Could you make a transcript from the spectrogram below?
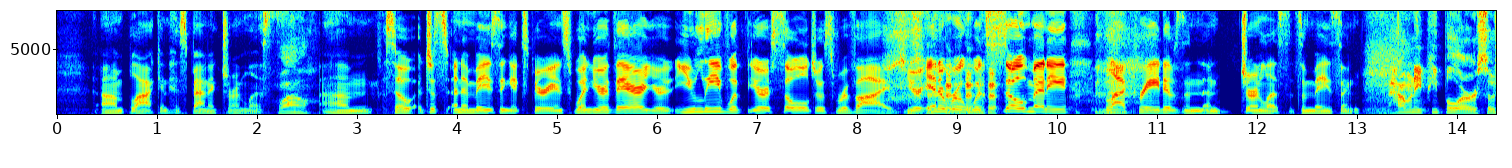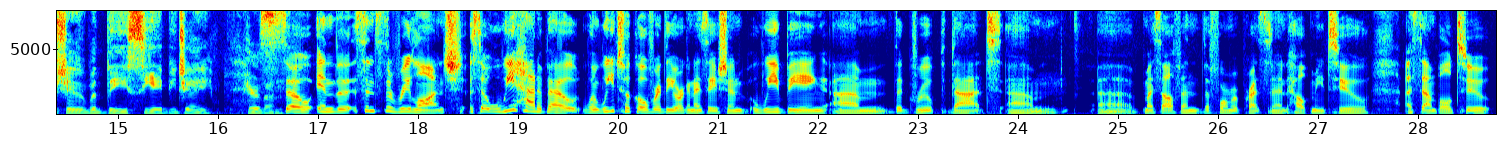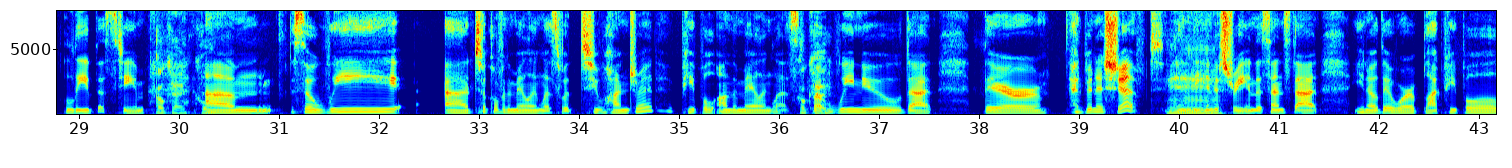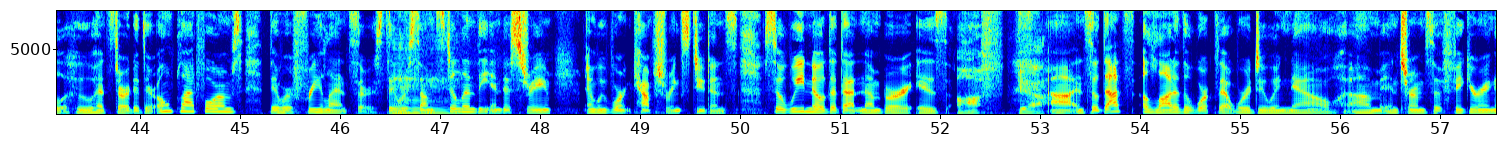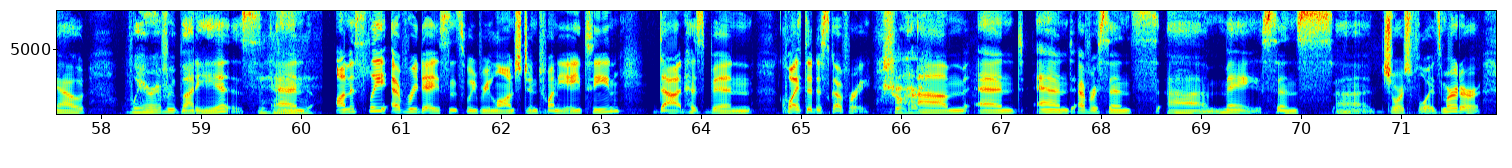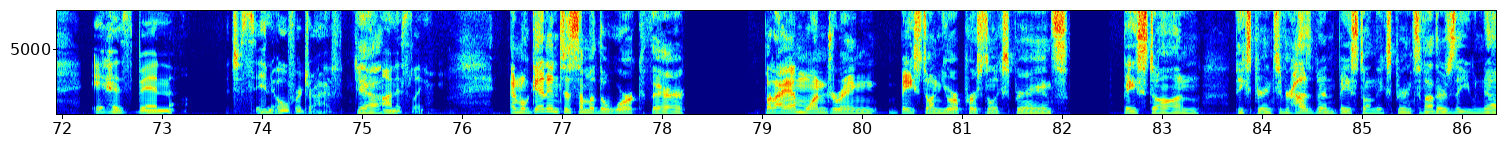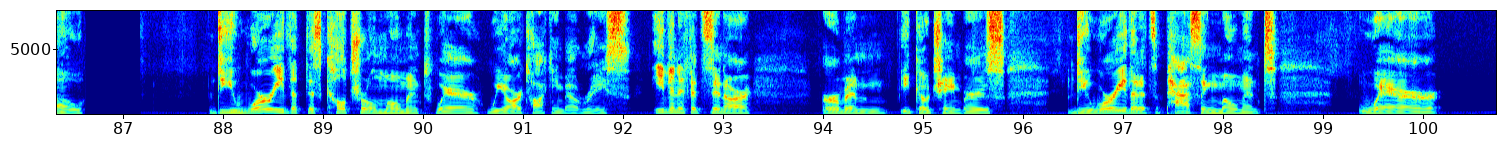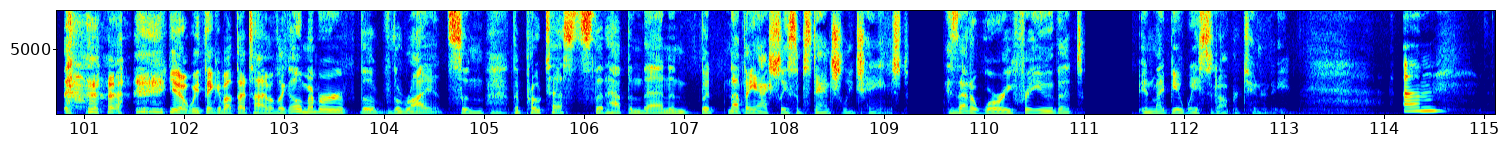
um, Black and Hispanic journalists. Wow. Um, so just an amazing experience. When you're there, you're you leave with your soul just revived. You're in a room with so many black creatives and, and journalists. It's amazing. How many people are associated with the CABJ here then? So in the since the relaunch, so we had about when we took over the organization, we being um, the group that um, uh, myself and the former president helped me to assemble to lead this team. Okay, cool. Um, so we uh, took over the mailing list with 200 people on the mailing list. Okay. But we knew that there had been a shift in Mm-hmm. the industry in the sense that, you know, there were black people who had started their own platforms, there were freelancers, there were some Mm. still in the industry, and we weren't capturing students. So we know that that number is off. yeah. Uh, and so that's a lot of the work that we're doing now um, in terms of figuring out where everybody is. And honestly, every day since we relaunched in 2018, that has been quite the discovery. Sure. Um, and and ever since uh, May, since uh, George Floyd's murder, it has been just in overdrive. Yeah. honestly. and we'll get into some of the work there. But I am wondering, based on your personal experience, based on the experience of your husband, based on the experience of others that you know, do you worry that this cultural moment where we are talking about race, even if it's in our urban echo chambers, do you worry that it's a passing moment where you know, we think about that time of like, oh, remember the the riots and the protests that happened then, and but nothing actually substantially changed. Is that a worry for you that it might be a wasted opportunity? Um,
